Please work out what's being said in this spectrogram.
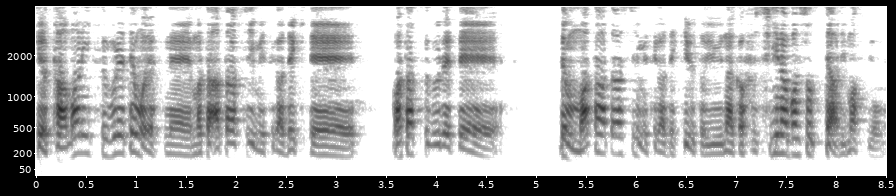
けどたまに潰れてもですねまた新しい店ができてまた潰れてでもまた新しい店ができるというなんか不思議な場所ってありますよね。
